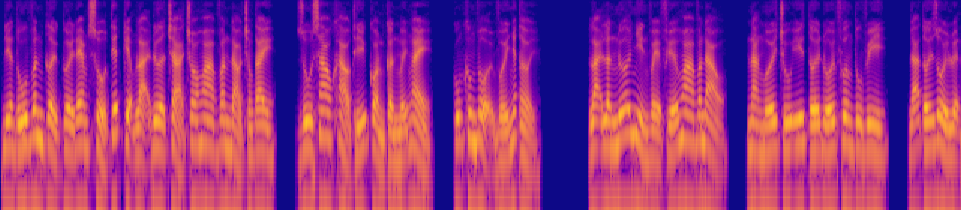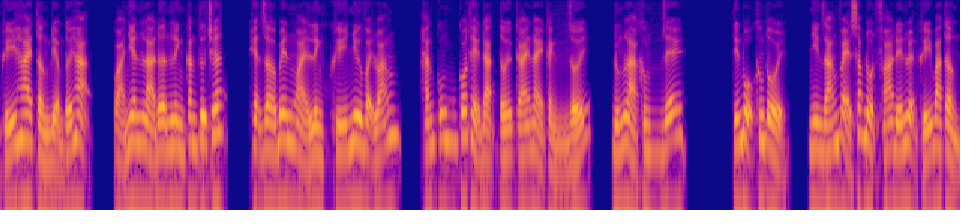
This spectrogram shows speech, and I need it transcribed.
Điền Tú Vân cười cười đem sổ tiết kiệm lại đưa trả cho Hoa Văn Đào trong tay, dù sao khảo thí còn cần mấy ngày, cũng không vội với nhất thời. Lại lần nữa nhìn về phía Hoa Văn đảo, nàng mới chú ý tới đối phương tu vi, đã tới rồi luyện khí hai tầng điểm tới hạn, quả nhiên là đơn linh căn tư trước, hiện giờ bên ngoài linh khí như vậy loãng, hắn cũng có thể đạt tới cái này cảnh giới, đúng là không dễ. Tiến bộ không tồi, nhìn dáng vẻ sắp đột phá đến luyện khí ba tầng.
